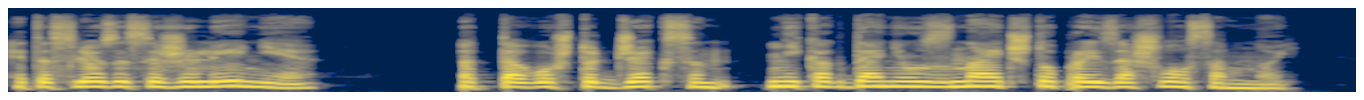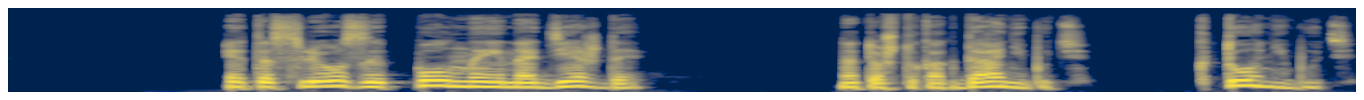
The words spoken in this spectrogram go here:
Это слезы сожаления от того, что Джексон никогда не узнает, что произошло со мной. Это слезы, полные надежды на то, что когда-нибудь, кто-нибудь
